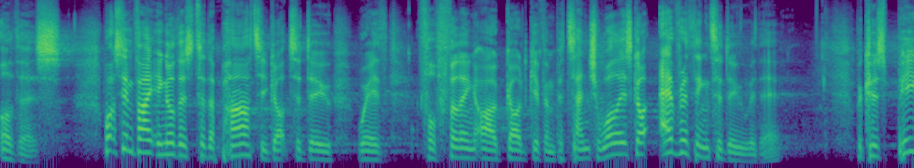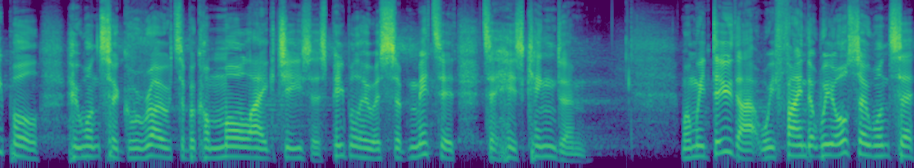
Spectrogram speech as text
others. What's inviting others to the party got to do with fulfilling our God given potential? Well, it's got everything to do with it. Because people who want to grow to become more like Jesus, people who are submitted to his kingdom, when we do that, we find that we also want to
